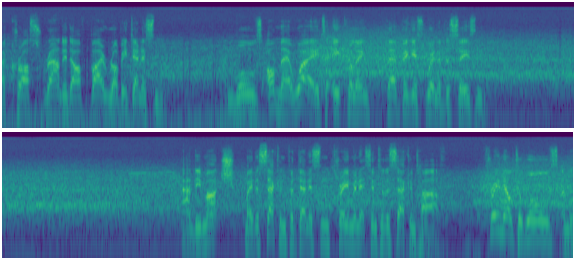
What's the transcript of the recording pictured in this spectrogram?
a cross rounded off by Robbie Dennison. And Wolves on their way to equaling their biggest win of the season. Andy Mutch made a second for Dennison three minutes into the second half. 3-0 to Wolves and the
